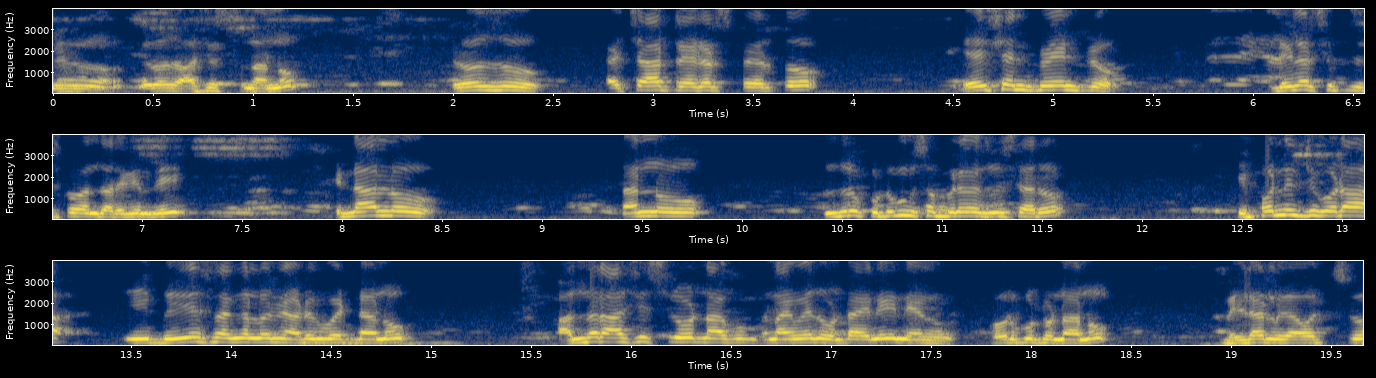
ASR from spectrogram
నేను ఈరోజు ఆశిస్తున్నాను. ఈరోజు హెచ్ఆర్ ట్రేడర్స్ పేరుతో ఏషియన్ పెయింట్ డీలర్షిప్ తీసుకోవడం జరిగింది. ఇన్నాళ్ళు నన్ను అందరూ కుటుంబ సభ్యులుగా చూశారు. ఇప్పటి నుంచి కూడా ఈ బిజినెస్ రంగంలో నేను అడుగుపెట్టినాను. అందరి ఆశీస్సులు నాకు నా మీద ఉంటాయని నేను కోరుకుంటున్నాను. బిల్డర్లు కావచ్చు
